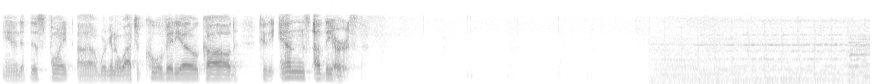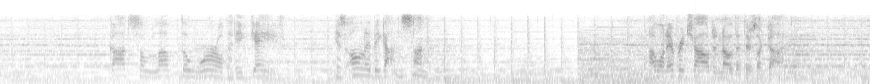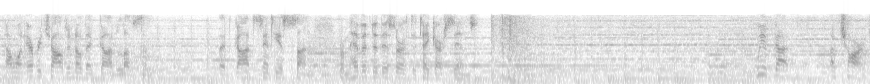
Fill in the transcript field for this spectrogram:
And at this point, uh, we're going to watch a cool video called To the Ends of the Earth. God so loved the world that he gave his only begotten Son. I want every child to know that there's a God. I want every child to know that God loves them, that God sent His Son from heaven to this earth to take our sins. We've got a charge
